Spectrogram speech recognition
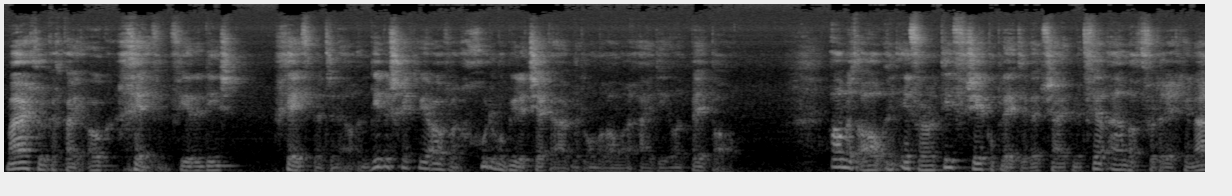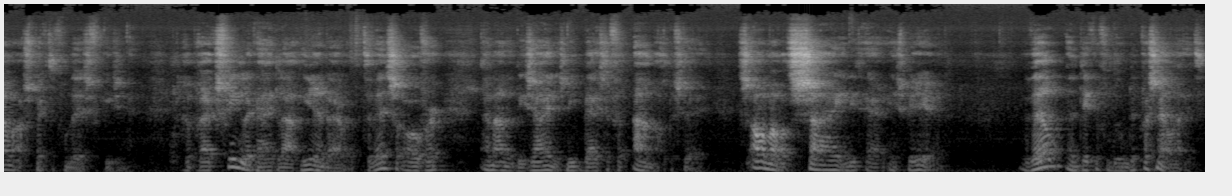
Maar gelukkig kan je ook geven via de dienst geef.nl. En die beschikt weer over een goede mobiele checkout met onder andere Ideal en PayPal. Al met al een informatief, zeer complete website met veel aandacht voor de regionale aspecten van deze verkiezingen. De gebruiksvriendelijkheid laat hier en daar wat te wensen over en aan het design is niet bijster veel aandacht besteed. Het is allemaal wat saai en niet erg inspirerend. Wel een dikke voldoende qua snelheid.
